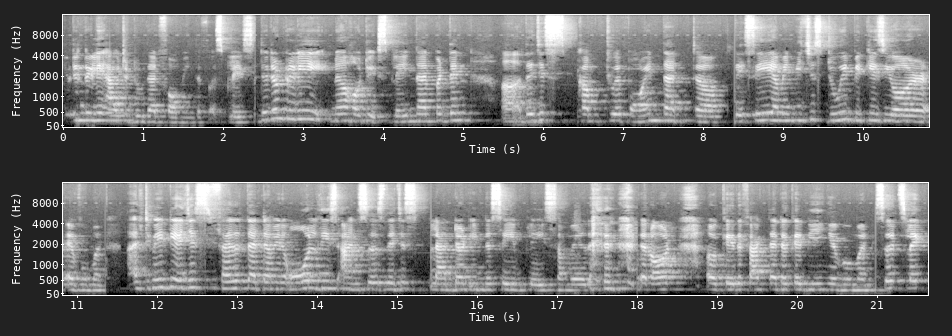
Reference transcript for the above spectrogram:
You didn't really have to do that for me in the first place. They don't really know how to explain that, but then uh, they just come to a point that uh, they say, I mean, we just do it because you're a woman. Ultimately i just felt that i mean all these answers they just landed in the same place somewhere. Around okay the fact that okay being a woman. So it's like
